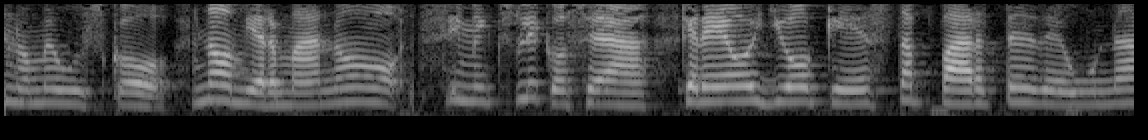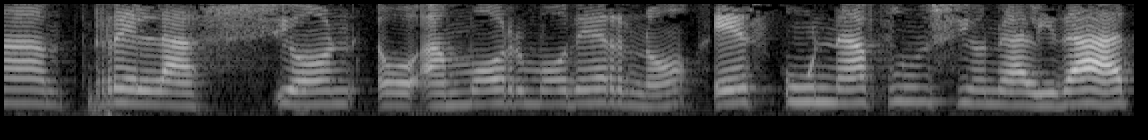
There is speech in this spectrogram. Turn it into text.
No me buscó. No, mi hermano, sí me explico, o sea, creo yo que esta parte de una relación o amor moderno es una funcionalidad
